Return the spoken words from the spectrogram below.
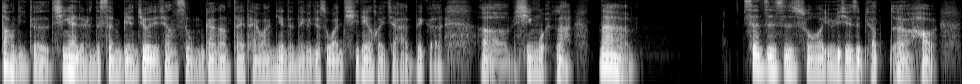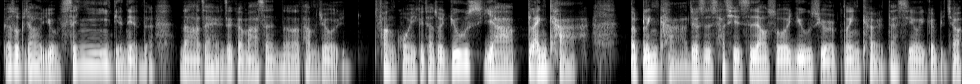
到你的心爱的人的身边，就有点像是我们刚刚在台湾念的那个，就是晚七天回家那个呃新闻啦。那甚至是说有一些是比较呃好，比如说比较有声音一点点的。那在这个麻省呢，他们就放过一个叫做 Use Ya Blanca。呃，blinker 就是它其实要说 use your blinker，但是用一个比较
